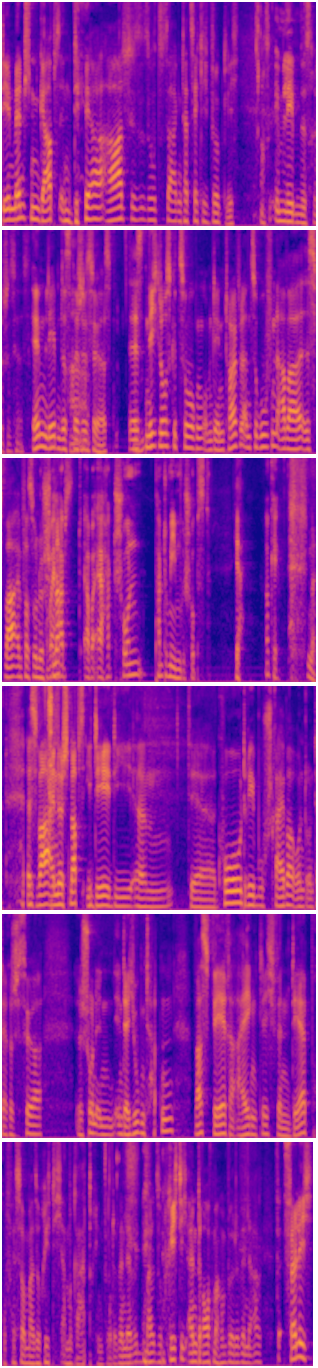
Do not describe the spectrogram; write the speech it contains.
den Menschen gab es in der Art sozusagen tatsächlich wirklich. Also im Leben des Regisseurs. Im Leben des ah, Regisseurs. Okay. Er ist mhm. nicht losgezogen, um den Teufel anzurufen, aber es war einfach so eine aber Schnaps. Er hat, aber er hat schon Pantomim geschubst. Ja. Okay. Nein. Es war eine Schnapsidee, die ähm, der Co-Drehbuchschreiber und, und der Regisseur schon in, in der Jugend hatten. Was wäre eigentlich, wenn der Professor mal so richtig am Rad drehen würde, wenn er mal so richtig einen drauf machen würde, wenn er völlig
